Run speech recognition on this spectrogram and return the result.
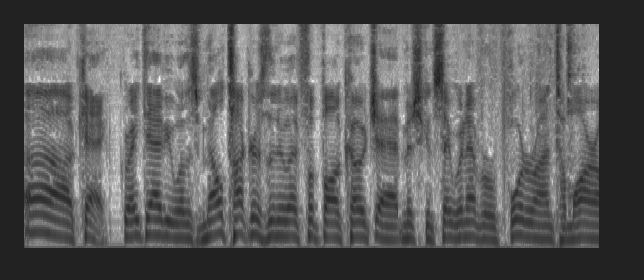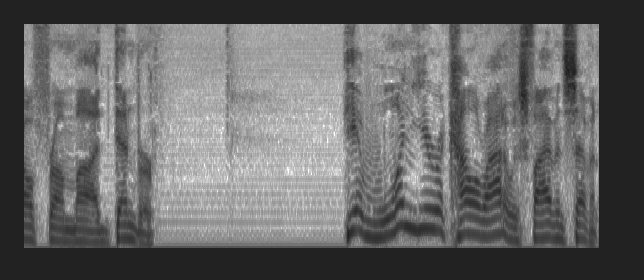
okay, great to have you with us. Mel Tucker's the new head football coach at Michigan State. We're going to have a reporter on tomorrow from uh, Denver. He had one year at Colorado, was five and seven.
